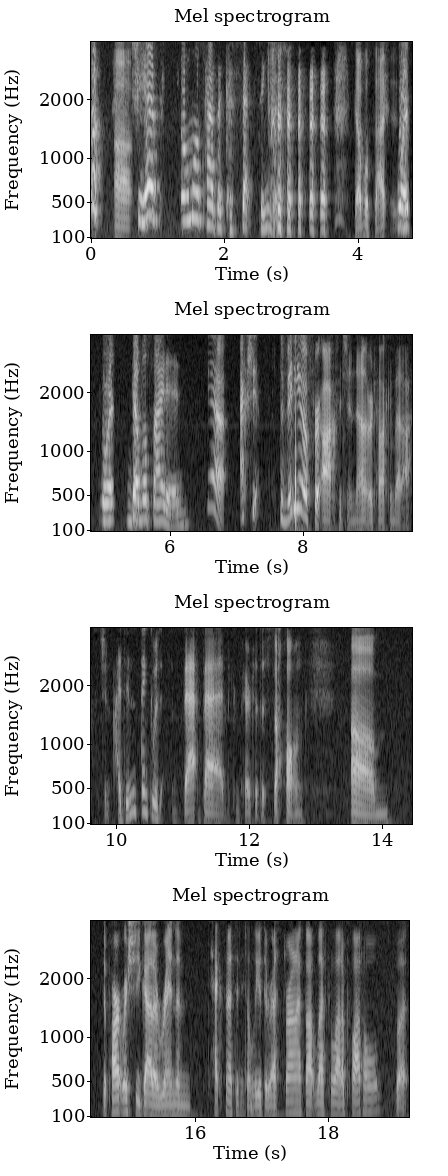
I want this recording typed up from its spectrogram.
point. Uh, She has almost has a cassette single double sided. or, or double sided. Yeah, actually, the video for Oxygen. Now that we're talking about Oxygen, I didn't think it was that bad compared to the song. Um, the part where she got a random text message to leave the restaurant, I thought left a lot of plot holes. But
